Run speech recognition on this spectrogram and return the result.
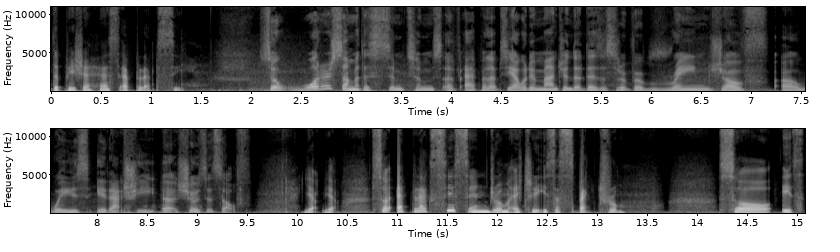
the patient has epilepsy. So, what are some of the symptoms of epilepsy? I would imagine that there's a sort of a range of uh, ways it actually uh, shows itself. Yeah, yeah. So epilepsy syndrome actually is a spectrum. So it's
